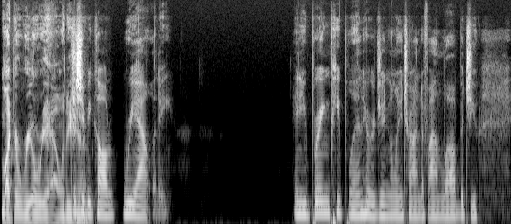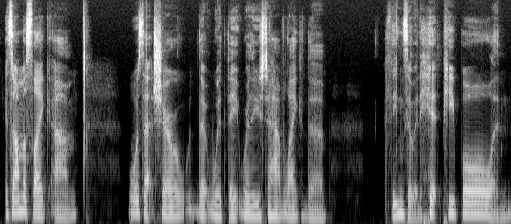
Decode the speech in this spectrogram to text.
Like a real reality show. It show. should be called reality. And you bring people in who are genuinely trying to find love, but you, it's almost like, um, what was that show that with they where they used to have like the things that would hit people, and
